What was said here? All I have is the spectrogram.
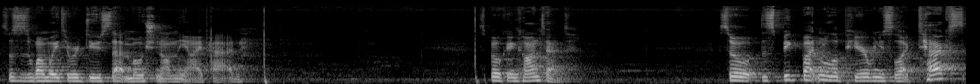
So this is one way to reduce that motion on the iPad spoken content. So the speak button will appear when you select text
